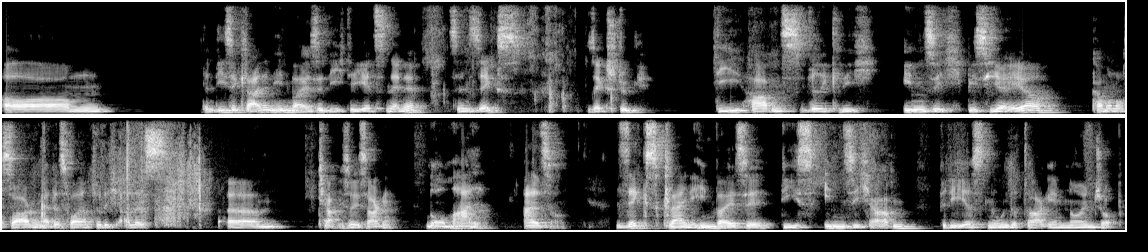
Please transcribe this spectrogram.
Ähm, denn diese kleinen Hinweise, die ich dir jetzt nenne, sind sechs, sechs Stück, die haben es wirklich in sich. Bis hierher kann man noch sagen, ja, das war natürlich alles, ähm, tja, wie soll ich sagen, normal. Also, Sechs kleine Hinweise, die es in sich haben für die ersten 100 Tage im neuen Job.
